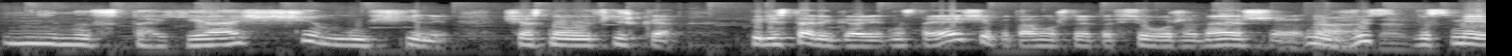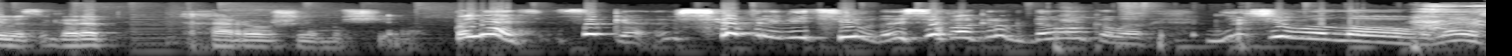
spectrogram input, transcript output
не настоящим мужчиной. Сейчас новая фишка. Перестали говорить настоящий, потому что это все уже, знаешь, ну, да, выс- да. высмеивается. Говорят, хороший мужчина. Блять, сука, все примитивно, все вокруг да около. Ничего нового, знаешь.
